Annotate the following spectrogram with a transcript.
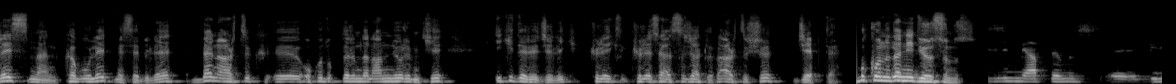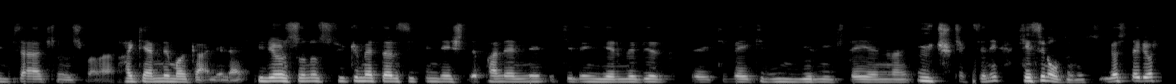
resmen kabul etmese bile ben artık e, okuduklarımdan anlıyorum ki iki derecelik küre, küresel sıcaklık artışı cepte. Bu konuda ne diyorsunuz? Bizim yaptığımız e, bilimsel çalışmalar, hakemli makaleler. Biliyorsunuz hükümet arası iklim değişikliği panelinin 2021 ve 2022'de yayınlanan 3 çekisinin kesin olduğunu gösteriyor.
